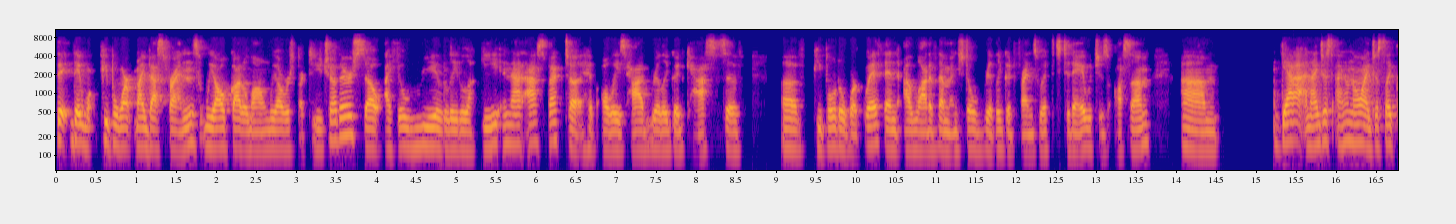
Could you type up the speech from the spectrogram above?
they, they people weren't my best friends, we all got along, we all respected each other. So I feel really lucky in that aspect to have always had really good casts of of people to work with, and a lot of them I'm still really good friends with today, which is awesome. Um, yeah, and I just I don't know, I just like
